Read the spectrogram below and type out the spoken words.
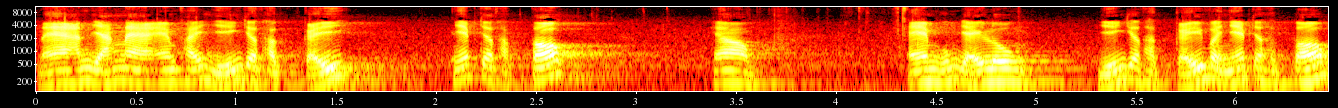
nè anh dặn nè em phải diễn cho thật kỹ nhép cho thật tốt. Thấy không? Em cũng vậy luôn diễn cho thật kỹ và nhép cho thật tốt.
